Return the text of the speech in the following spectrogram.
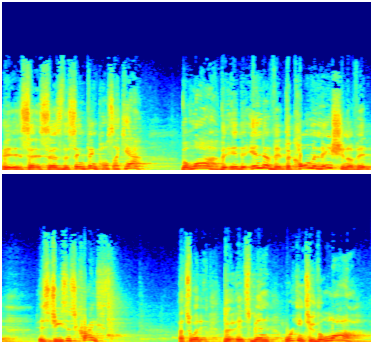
it says the same thing. Paul's like, yeah, the law, the, the end of it, the culmination of it is Jesus Christ. That's what it's been working to. The law,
